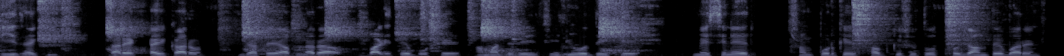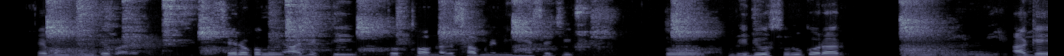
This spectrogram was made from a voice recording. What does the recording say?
দিয়ে থাকি, তার একটাই কারণ, যাতে আপনারা বাড়িতে বসে আমাদের এই ভিডিও দেখে মেশিনের সম্পর্কে সব কিছু তথ্য জানতে পারেন এবং বুঝতে পারেন। সেরকমই আজ একটি তথ্য আপনাদের সামনে নিয়ে এসেছি। তো ভিডিও শুরু করার আগে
